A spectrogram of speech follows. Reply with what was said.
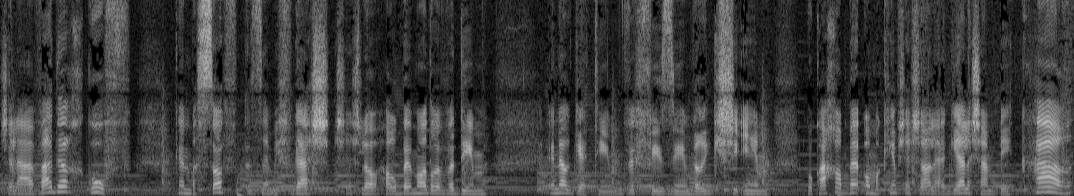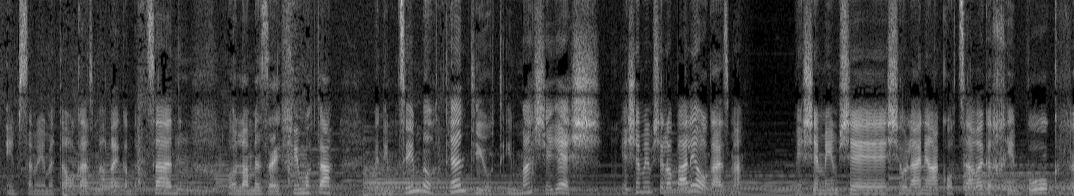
של אהבה דרך גוף. כן, בסוף זה מפגש שיש לו הרבה מאוד רבדים אנרגטיים ופיזיים ורגשיים, כל כך הרבה עומקים שאפשר להגיע לשם, בעיקר אם שמים את האורגזמה רגע בצד, mm. או לא מזייפים אותה, ונמצאים באותנטיות עם מה שיש. יש ימים שלא בא לי אורגזמה. יש ימים ש... שאולי אני רק רוצה רגע חיבוק ו...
